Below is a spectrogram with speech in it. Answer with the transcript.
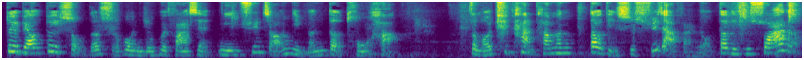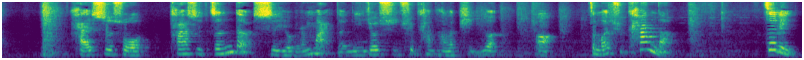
对标对手的时候，你就会发现，你去找你们的同行，怎么去看他们到底是虚假繁荣，到底是刷的，还是说他是真的是有人买的？你就是去看他的评论啊，怎么去看呢？这里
